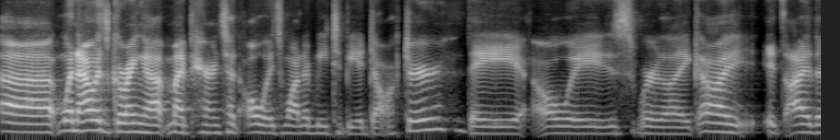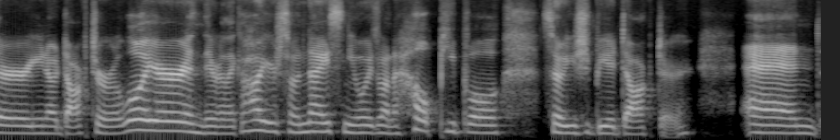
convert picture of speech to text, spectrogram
Uh, when I was growing up, my parents had always wanted me to be a doctor. They always were like, "Oh, it's either you know doctor or lawyer," and they were like, "Oh, you're so nice and you always want to help people, so you should be a doctor." And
